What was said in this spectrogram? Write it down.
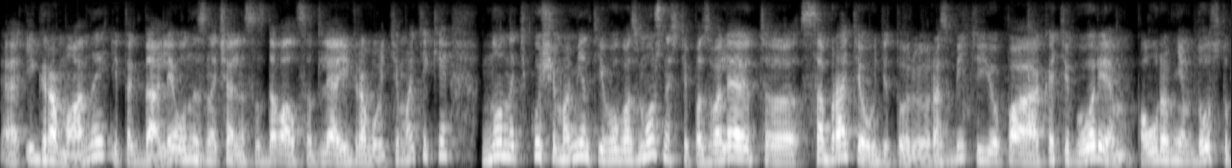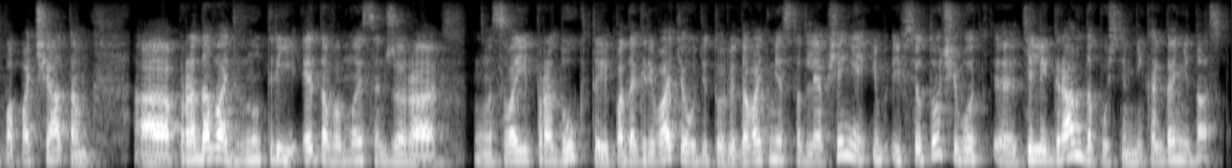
э, игроманы и так далее. Он изначально создавался для игровой тематики, но на текущий момент его возможности позволяют собрать аудиторию, разбить ее по категориям, по уровням доступа, по чатам, а, продавать внутри этого мессенджера свои продукты, подогревать аудиторию, давать место для общения и, и все то, чего э, Telegram, допустим, никогда не даст.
